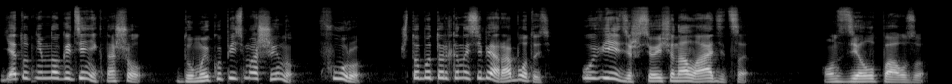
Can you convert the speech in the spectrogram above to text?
Я тут немного денег нашел. Думаю купить машину, фуру, чтобы только на себя работать. Увидишь, все еще наладится. Он сделал паузу.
